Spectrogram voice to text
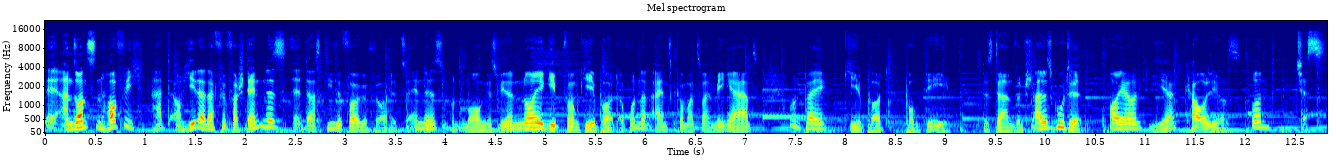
Äh, ansonsten hoffe ich, hat auch jeder dafür Verständnis, äh, dass diese Folge für heute zu Ende ist und morgen es wieder eine neue gibt vom Kielpot auf 101,2 MHz und bei kielpot.de. Bis dahin wünscht alles Gute. Euer und ihr, Kaulius und tschüss.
